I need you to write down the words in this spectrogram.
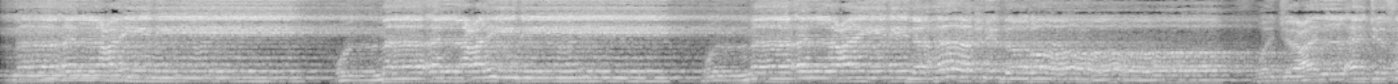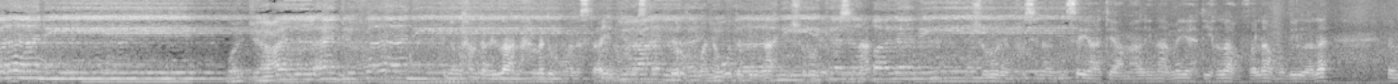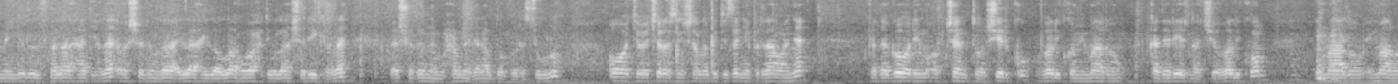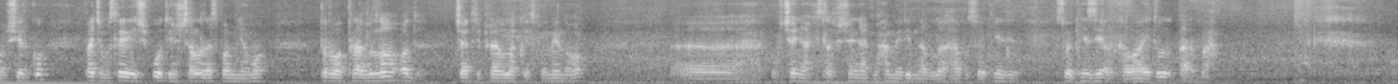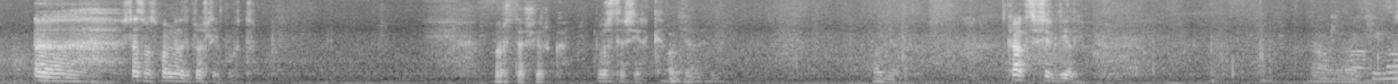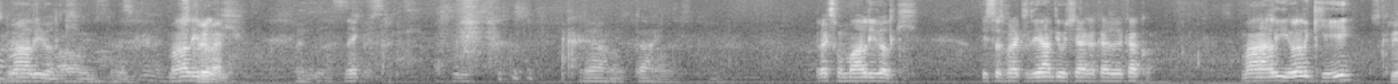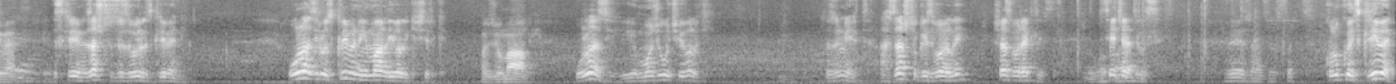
ماء العين خذ ماء العين خذ ماء العين لها حبرا واجعل أجفاني واجعل أجفاني. إن الحمد لله نحمده ونستعينه ونستغفره ونعوذ بالله من شرور أنفسنا من شرور أنفسنا ومن سيئات أعمالنا من يهده الله فلا مضل له فمن يرد فلا هادي له واشهد ان لا اله الا الله وحده لا شريك له واشهد ان محمدا عبده ورسوله Ovo će večeras, inša biti zadnje predavanje kada govorimo općento o širku, velikom i malom, kada je riječ znači o velikom i malom i malom širku, pa ćemo sljedeći put, inša da spominjamo prvo pravilo od četiri pravila koje je spomenuo uh, učenjak i slavšenjak Muhammed ibn Abdullah u svojoj knjizi, svojoj knjizi Al-Kawaidul Arba. Uh, šta smo spominjali prošli put? Vrsta širka. Vrsta širka. Odjeli. Kako se širk dijeli? Mali i veliki. Mali i veliki. Nek... Ja, taj. Rekli smo mali i veliki. Isto smo rekli da jedan dio učenjaka kaže kako? Mali i veliki i Skriveni. skriveni. Zašto su se zvojili skriveni? Ulazi li u skriveni i mali i veliki širk? Ođu mali. Ulazi i može ući i veliki. Razumijete? A zašto ga izvojili? Šta smo rekli? Sjećate li se? Vezan za srce. Koliko je skriven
